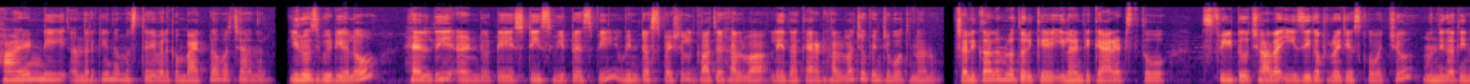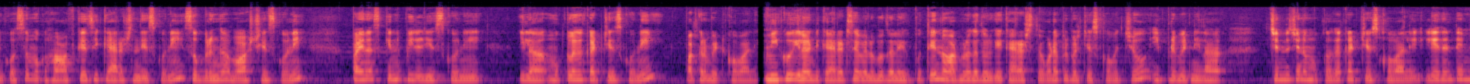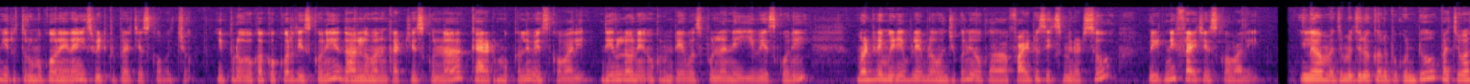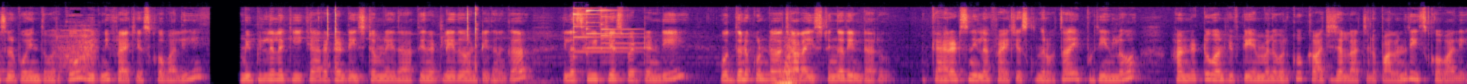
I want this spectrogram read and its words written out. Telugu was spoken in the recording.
హాయ్ అండి అందరికీ నమస్తే. Welcome back to our channel. ఈరోజు వీడియోలో healthy and tasty sweet recipe winter special gajar halwa లేదా క్యారెట్ హల్వా చూపించబోతున్నాను. చలికాలంలో దొరికే ఇలాంటి క్యారెట్స్తో స్వీట్ చాలా ఈజీగా ప్రిపేర్ చేసుకోవచ్చు. ముందుగా దీనికోసం ఒక హాఫ్ కేజీ క్యారెట్స్ని తీసుకొని శుభ్రంగా వాష్ చేసుకొని పైన స్కిన్ పీల్ చేసుకొని ఇలా ముక్కలుగా కట్ చేసుకొని పక్కన పెట్టుకోవాలి. మీకు ఇలాంటి క్యారెట్స్ అవైలబుల్గా లేకపోతే నార్మల్గా దొరికే క్యారెట్స్తో కూడా ప్రిపేర్ చేసుకోవచ్చు. ఇప్పుడు వీటిని ఇలా చిన్న చిన్న ముక్కలుగా కట్ చేసుకోవాలి. లేదంటే మీరు తురుముకోనైనా ఈ స్వీట్ ప్రిపేర్ చేసుకోవచ్చు. ఇప్పుడు ఒక కుక్కర్ తీసుకొని దానిలో మనం కట్ చేసుకున్న క్యారెట్ ముక్కల్ని వేసుకోవాలి. దీనిలోనే ఒక రెండు టేబుల్ స్పూన్ల నెయ్యి వేసుకొని మంటని మీడియం ఫ్లేమ్లో ఉంచుకొని ఒక ఫైవ్ టు సిక్స్ మినిట్స్ వీటిని ఫ్రై చేసుకోవాలి. ఇలా మధ్య మధ్యలో కలుపుకుంటూ పచ్చివాసన పోయేంత వరకు వీటిని ఫ్రై చేసుకోవాలి. మీ పిల్లలకి క్యారెట్ అంటే ఇష్టం లేదా తినట్లేదు అంటే కనుక ఇలా స్వీట్ చేసి పెట్టండి. వద్దనకుండా చాలా ఇష్టంగా తింటారు. క్యారెట్స్ని ఇలా ఫ్రై చేసుకున్న తర్వాత ఇప్పుడు దీనిలో hundred to one fifty ML వరకు కాచి చల్లార్చిన పాలను తీసుకోవాలి.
